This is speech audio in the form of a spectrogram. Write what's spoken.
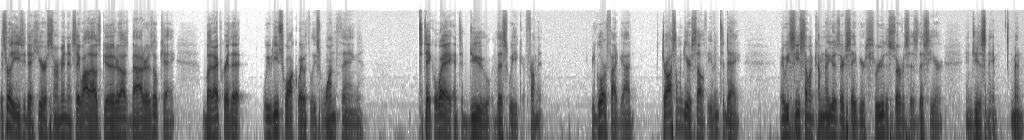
It's really easy to hear a sermon and say, wow, that was good, or that was bad, or it was okay. But I pray that we would each walk away with at least one thing to take away and to do this week from it. Be glorified, God. Draw someone to yourself even today. May we see someone come know you as their Savior through the services this year. In Jesus' name, amen.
